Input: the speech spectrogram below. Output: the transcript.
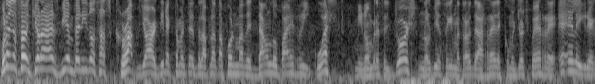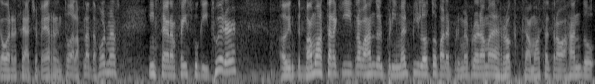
Bueno, ya saben qué hora es. Bienvenidos a Scrapyard, directamente desde la plataforma de Download by Request. Mi nombre es el George. No olviden seguirme a través de las redes como GeorgePR, ELY o RCHPR en todas las plataformas: Instagram, Facebook y Twitter. Vamos a estar aquí trabajando el primer piloto para el primer programa de rock que vamos a estar trabajando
